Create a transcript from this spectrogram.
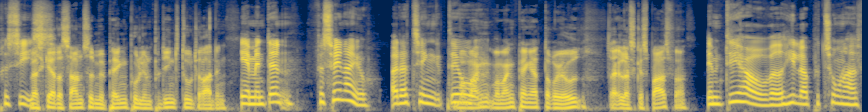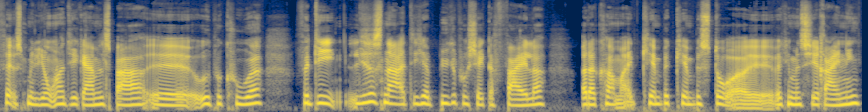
Præcis. Hvad sker der samtidig med pengepuljen på din studieretning? Jamen, den forsvinder jo. Og der tænker, det hvor, jo, mange, hvor mange penge er der ryger ud, der eller skal spares for? Jamen, de har jo været helt op på 290 millioner, de gerne vil spare øh, ud på kur. Fordi lige så snart de her byggeprojekter fejler, og der kommer et kæmpe, kæmpe stor, øh, hvad kan man sige, regning,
